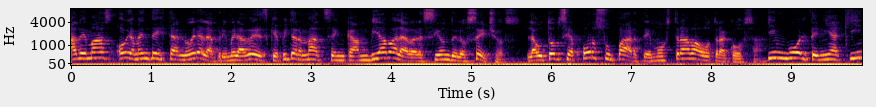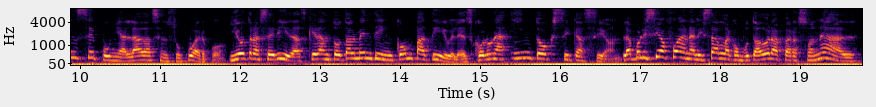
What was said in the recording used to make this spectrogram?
Además, obviamente esta no era la primera vez que Peter Madsen cambiaba la versión de los hechos. La autopsia por su parte mostraba otra cosa. Kim Wall tenía 15 puñaladas en su cuerpo y otras heridas que eran totalmente incompatibles con una intoxicación. La policía fue a analizar la computadora personal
